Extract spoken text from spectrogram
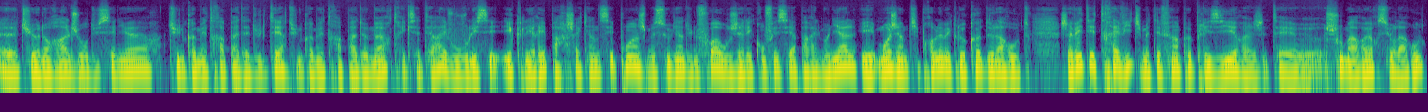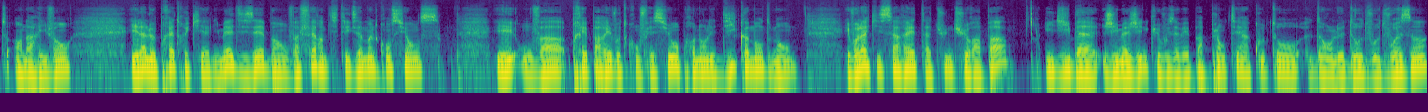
euh, tu honoreras le jour du Seigneur, tu ne commettras pas d'adultère, tu ne commettras pas de meurtre, etc. Et vous vous laissez éclairer par chacun de ces points. Je me souviens d'une fois où j'allais confesser à Paray-le-Monial, et moi j'ai un petit problème avec le code de la route. J'avais été très vite, je m'étais fait un peu plaisir, j'étais euh, Schumacher sur la route en arrivant, et là le prêtre qui animait disait, ben, on va faire un petit examen de conscience, et on va préparer votre confession en prenant les dix commandements. Et voilà qui s'arrête à tu ne tueras pas, il dit, ben, j'imagine que vous n'avez pas planté un couteau dans le dos de votre voisin,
